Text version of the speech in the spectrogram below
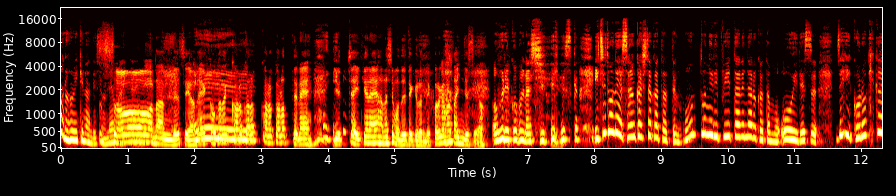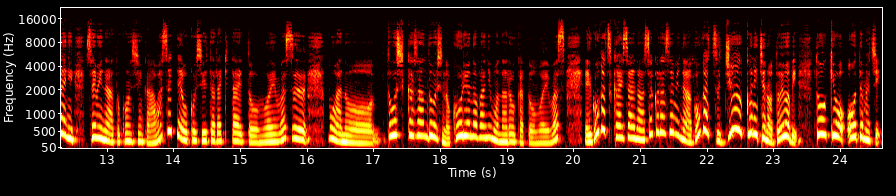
ームの雰囲気なんですよね。そうなんですよね。えー、ここでコロコロコロコロってね、言っちゃいけない話も出てくるんで、これがまたいいんですよ。オフレコ話ですか。一度ね、参加した方って本当にリピーターになる方も多いです。ぜひこの機会にセミナーと懇親会合わせてお越しいただきたいと思います。もうあの、投資家さん同士の交流の場にもなろうかと思います。え5月開催の朝倉セミナー5月19日の土曜日、東京大手町。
